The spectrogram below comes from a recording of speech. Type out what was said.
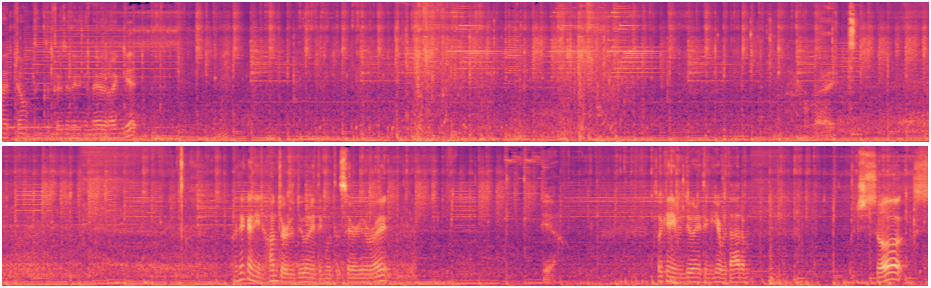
I don't think that there's anything in there that I can get. Right. I think I need Hunter to do anything with this area, right? Yeah. So I can't even do anything here without him. Which sucks.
